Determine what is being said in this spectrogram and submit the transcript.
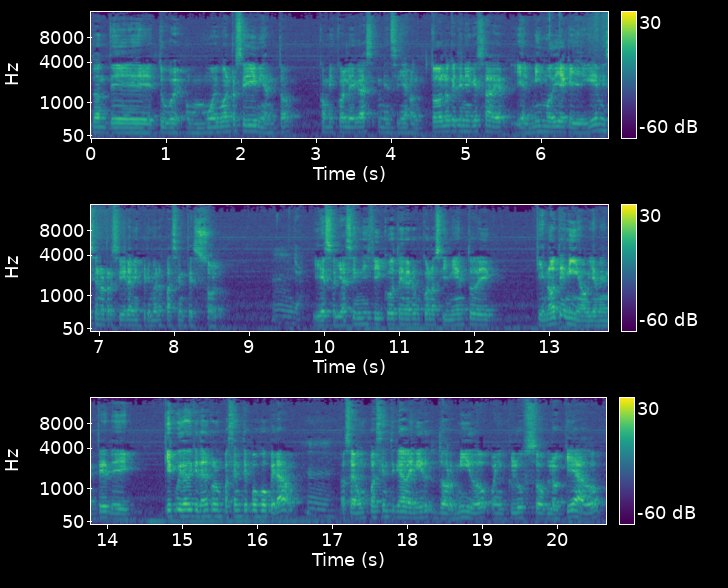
donde tuve un muy buen recibimiento con mis colegas, me enseñaron todo lo que tenía que saber y el mismo día que llegué me hicieron recibir a mis primeros pacientes solo. Mm. Y eso ya significó tener un conocimiento de que no tenía, obviamente, de qué cuidado hay que tener con un paciente postoperado. Mm, O sea, un paciente que va a venir dormido o incluso bloqueado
